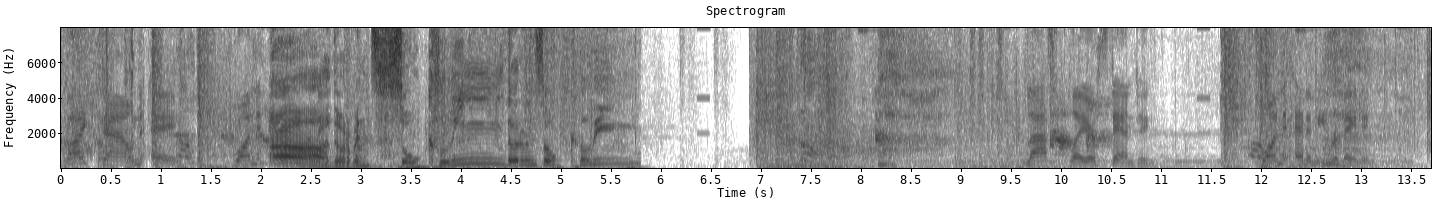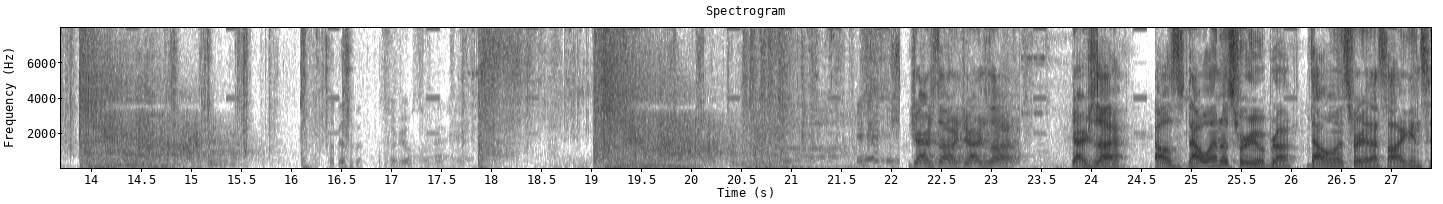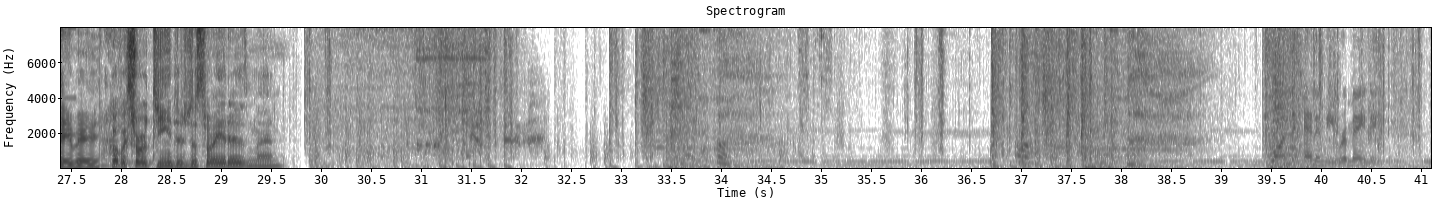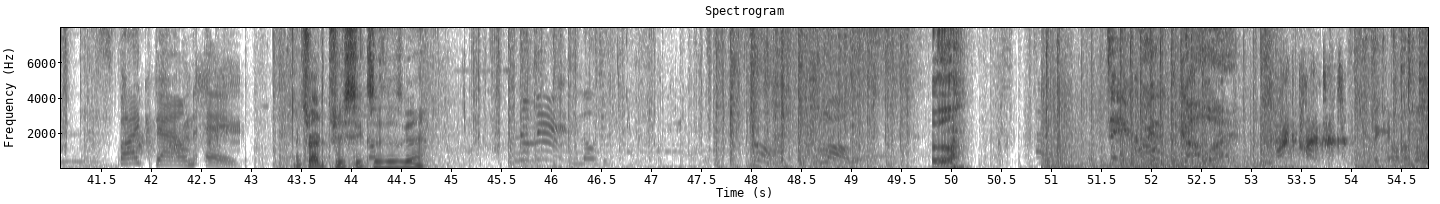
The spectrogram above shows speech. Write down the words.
Spike down A. One enemy Ah, that would have been so clean. That would have been so clean. Last player standing. One enemy remaining. Jarzar, Jarzar. Jarzar. That was that one was for you, bro. That one was for you. That's all I can say, baby. Kovacs routine is just the way it is, man. One enemy remaining. Spike down A. I tried to 360 this guy. Ugh. Peguei um na dor.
